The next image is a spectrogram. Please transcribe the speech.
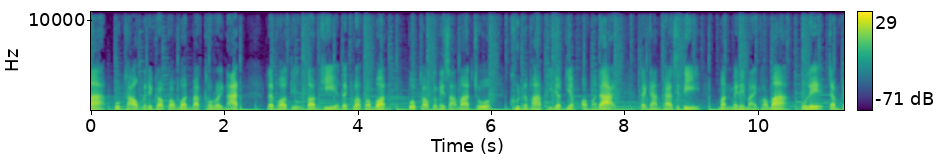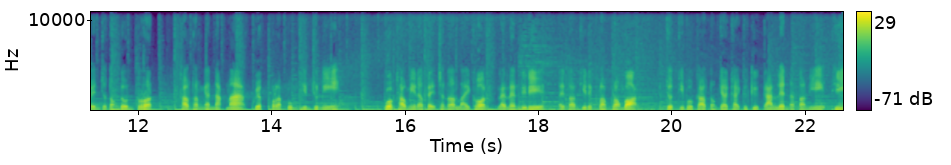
มากๆ พวกเขาไม่ได้ครอบครองบอลมากเท่าไหร่นัก และพอถึงตอนที่ได้ครอบครองบอล พวกเขาก็ไม่สามารถโชว์คุณภาพที่ยอดเยี่ยมออกมาได้ แต่การแพ้ซิตี้ มันไม่ได้หมายความว่าโอเล่จำเป็นจะต้องโดนปลด เขาทำงานหนักมากเพื่อปรับปรุงทีมชุดนี้ พวกเขามีนักเตะชั้นยอดหลายคนและเล่นได้ดี ในตอนที่ได้ครอบครองบอลจุดที่พวกเขาต้องแก้ไขก็คือการเล่นณตอนนี้ที่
